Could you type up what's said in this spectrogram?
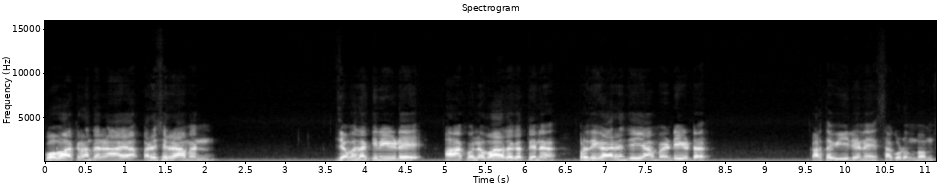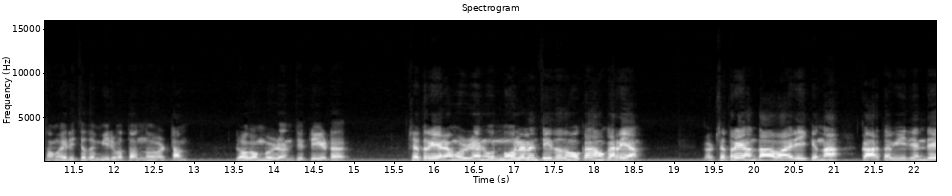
കോപാക്രാന്തനായ പരശുരാമൻ ജമദഗ്നിയുടെ ആ കൊലപാതകത്തിന് പ്രതികാരം ചെയ്യാൻ വേണ്ടിയിട്ട് കർത്തവീരനെ സകുടുംബം സംഹരിച്ചതും ഇരുപത്തൊന്ന് വട്ടം ലോകം മുഴുവൻ ചുറ്റിയിട്ട് ക്ഷത്രിയരെ മുഴുവൻ ഉന്മൂലനം ചെയ്തതും ഒക്കെ നമുക്കറിയാം. ക്ഷത്രിയ ഹന്താവായിരിക്കുന്ന കാർത്തവീര്യന്റെ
